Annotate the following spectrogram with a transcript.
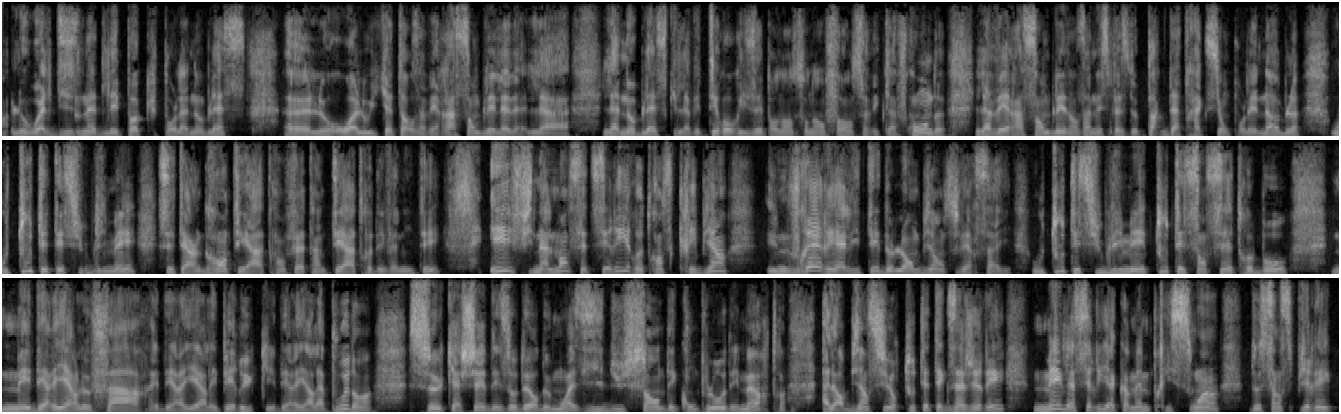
le Walt Disney de l'époque pour la noblesse. Euh, le roi Louis XIV avait rassemblé la, la, la noblesse qu'il avait terrorisée pendant son enfance avec la fronde, l'avait rassemblé dans un espèce de parc d'attractions pour les nobles où tout était sublimé. C'était un grand théâtre en fait, un théâtre des vanités. Et finalement, cette série retranscrit bien une vraie réalité de l'ambiance Versailles, où tout est sublimé, tout est censé être beau, mais derrière le phare et derrière les perruques et derrière la poudre se cachaient des odeurs de moisie, du sang, des complots, des meurtres. Alors bien sûr, tout est exagéré, mais la série a quand même pris soin de s'inspirer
